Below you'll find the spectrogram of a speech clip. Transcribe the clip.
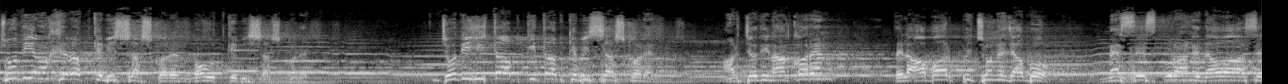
যদি আখেরাতকে বিশ্বাস করেন মৌতকে বিশ্বাস করেন। যদি হিতাব, কিতাবকে বিশ্বাস করেন। আর যদি না করেন, তাহলে আবার পিছনে যাব। মেসেজ কোরআনে দেওয়া আছে,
